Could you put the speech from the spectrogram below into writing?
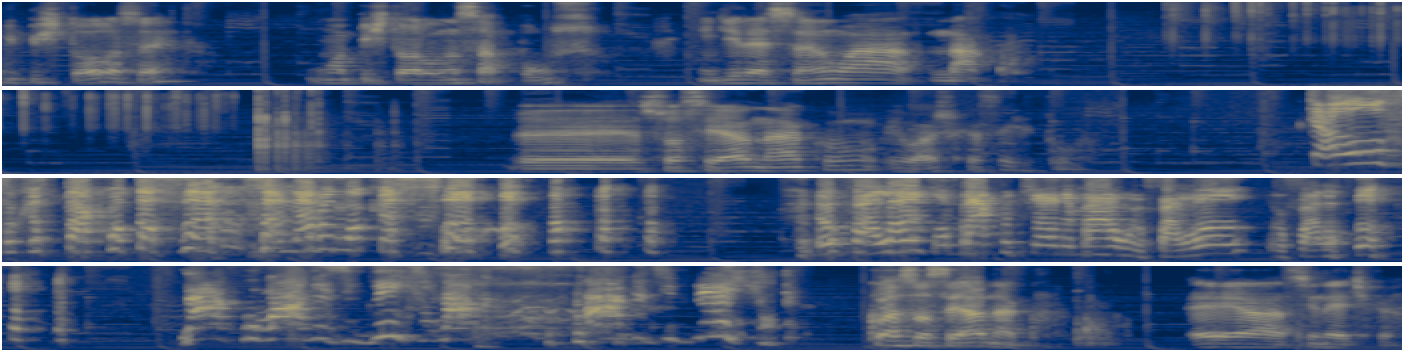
de pistola, certo? Uma pistola lança-pulso em direção a Naco. É, só se a Naco, eu acho que acertou. Eu falei, eu falei. Naco, larga esse bicho, Naco! Larga esse bicho! Qual a sua CA, Naco? É a cinética.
